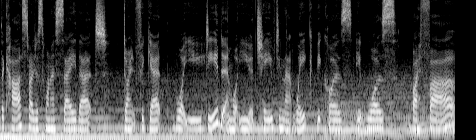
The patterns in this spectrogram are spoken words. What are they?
To the cast, I just want to say that don't forget what you did and what you achieved in that week because it was by far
